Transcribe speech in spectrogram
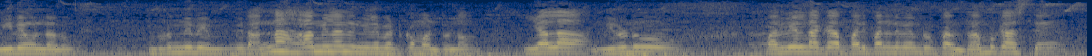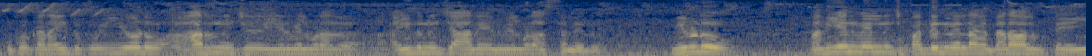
మీదే ఉన్నారు ఇప్పుడు మీరు మీరు అన్న హామీలను నిలబెట్టుకోమంటున్నాం. ఇవాళ నిరుడు పదివేల దాకా పది పన్నెండు వేల రూపాయలు డ్రమ్ము కాస్తే ఒక్కొక్క రైతుకు ఈ ఏడు ఆరు నుంచి ఏడు వేలు కూడా ఐదు నుంచి ఆరు ఏడు వేలు కూడా వస్తలేదు. నిరుడు పదిహేను వేల నుంచి పద్దెనిమిది వేల దాకా ధర వలిపితే ఈ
